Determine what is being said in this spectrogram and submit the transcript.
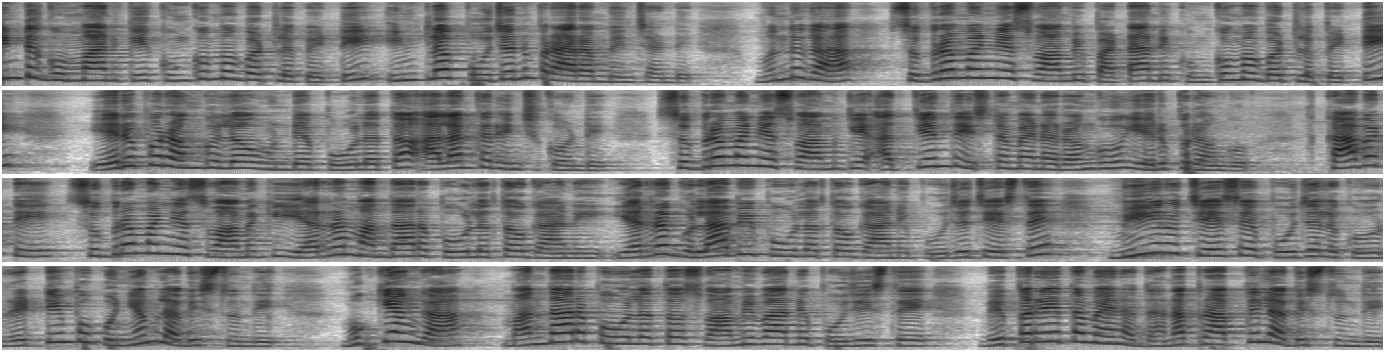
ఇంటి గుమ్మానికి కుంకుమ బొట్లు పెట్టి ఇంట్లో పూజను ప్రారంభించండి. ముందుగా సుబ్రహ్మణ్య స్వామి పటాన్ని కుంకుమ బొట్లు పెట్టి ఎరుపు రంగులో ఉండే పూలతో అలంకరించుకోండి. సుబ్రహ్మణ్య స్వామికి అత్యంత ఇష్టమైన రంగు ఎరుపు రంగు. కాబట్టి సుబ్రహ్మణ్య స్వామికి ఎర్ర మందార పూలతో గాని ఎర్ర గులాబీ పూలతో గాని పూజ చేస్తే మీరు చేసే పూజలకు రెట్టింపు పుణ్యం లభిస్తుంది. ముఖ్యంగా మందార పువ్వులతో స్వామివారిని పూజిస్తే విపరీతమైన ధనప్రాప్తి లభిస్తుంది.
